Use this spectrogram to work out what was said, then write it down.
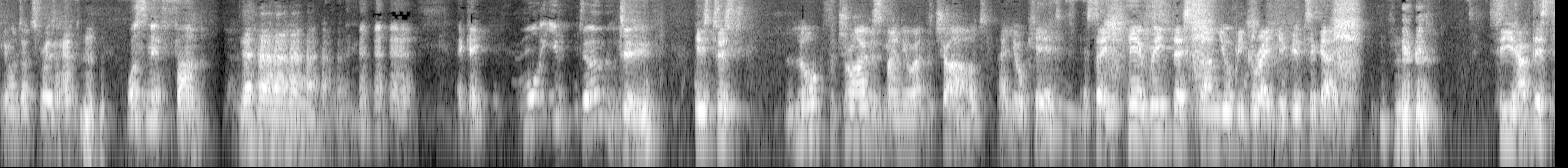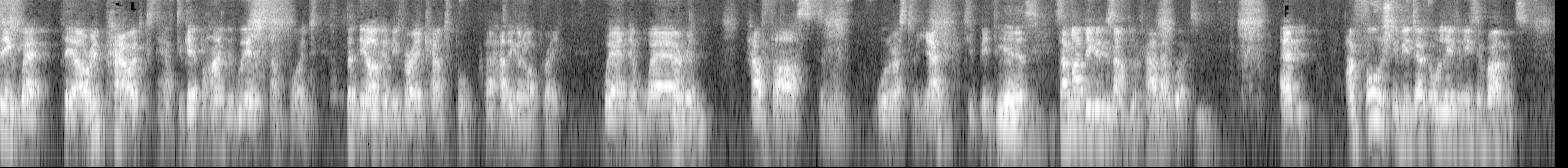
Anyone like to raise a hand? Wasn't it fun? okay, what you don't do is just lob the driver's manual at the child, at your kid, hmm. and say, Here, read this, son, you'll be great, you're good to go. so you have this thing where they are empowered because they have to get behind the wheel at some point, but they are going to be very accountable about how they're going to operate, when and where, and how fast, and all the rest of it. Yeah? Been yes. That. So that might be a good example of how that works. Um, unfortunately, we don't all live in these environments.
